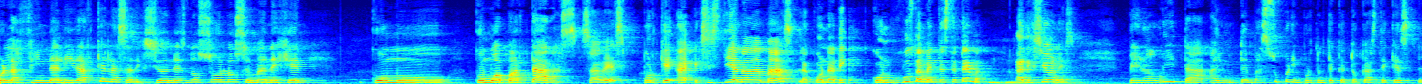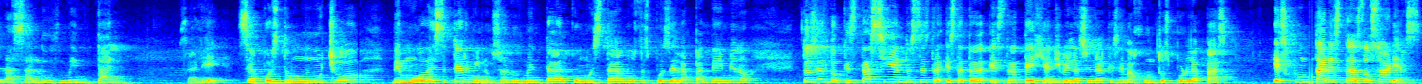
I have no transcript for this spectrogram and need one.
con la finalidad que las adicciones no solo se manejen como, como apartadas, ¿sabes? Porque existía nada más la con, con justamente este tema, adicciones. Pero ahorita hay un tema súper importante que tocaste que es la salud mental. ¿Sale? Se ha puesto mucho de moda este término, salud mental, cómo estamos después de la pandemia, ¿no? Entonces, lo que está haciendo esta, esta estrategia a nivel nacional que se llama Juntos por la Paz es juntar estas dos áreas,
